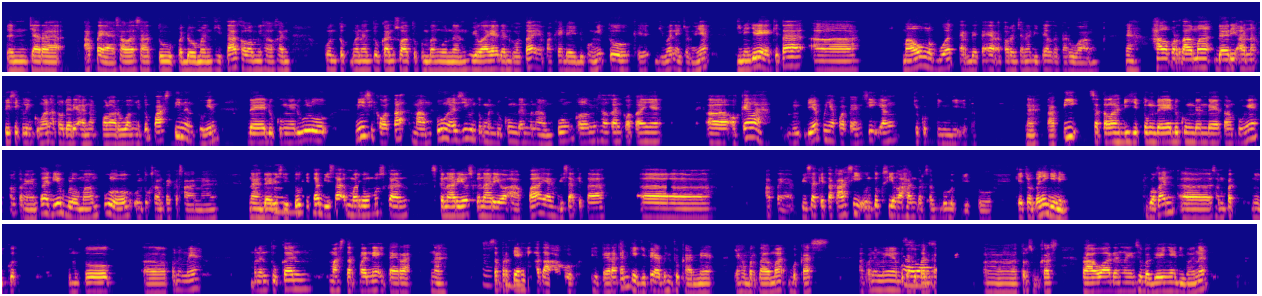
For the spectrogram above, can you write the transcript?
Dan cara apa ya salah satu pedoman kita kalau misalkan untuk menentukan suatu pembangunan wilayah dan kota ya pakai daya dukung itu. Kayak gimana ya contohnya? Gini aja deh kita uh, mau ngebuat RDTR atau rencana detail tata ruang. Nah, hal pertama dari anak fisik lingkungan atau dari anak pola ruang itu pasti nentuin daya dukungnya dulu. Ini si kota mampu nggak sih untuk mendukung dan menampung? Kalau misalkan kotanya uh, oke okay lah dia punya potensi yang cukup tinggi itu. Nah, tapi setelah dihitung daya dukung dan daya tampungnya, oh ternyata dia belum mampu loh untuk sampai ke sana. Nah, dari hmm. situ kita bisa merumuskan skenario-skenario apa yang bisa kita uh, apa ya, bisa kita kasih untuk si lahan tersebut gitu. Kayak contohnya gini, gue kan uh, sempat ngikut untuk uh, apa namanya menentukan master plan-nya ITERA. Nah, hmm. seperti yang kita tahu, ITERA kan kayak gitu ya bentukannya. Yang pertama bekas apa namanya bekas hutan uh, terus bekas rawa dan lain sebagainya di mana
